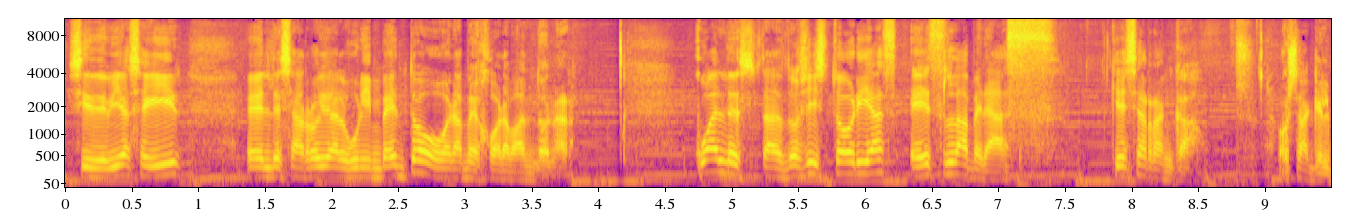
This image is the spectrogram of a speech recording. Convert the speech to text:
si debía seguir el desarrollo de algún invento o era mejor abandonar. ¿Cuál de estas dos historias es la veraz? ¿Quién se arranca? O sea, que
